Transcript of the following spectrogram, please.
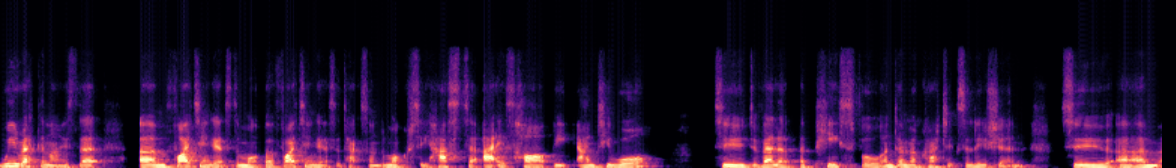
we recognise that um, fighting against uh, fighting against attacks on democracy has to, at its heart, be anti-war to develop a peaceful and democratic solution to um,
